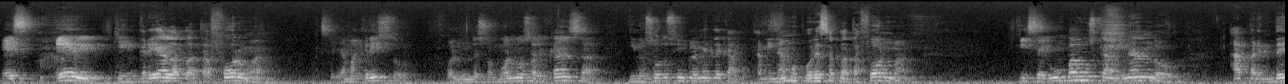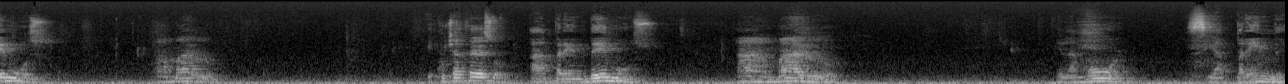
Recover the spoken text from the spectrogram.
Es Él quien crea la plataforma que se llama Cristo, por donde su amor nos alcanza y nosotros simplemente cam- caminamos por esa plataforma y según vamos caminando aprendemos a amarlo. ¿Escuchaste eso? Aprendemos a amarlo. El amor se aprende.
